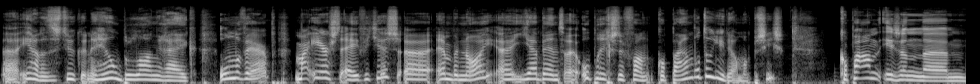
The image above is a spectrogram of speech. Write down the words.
ja, dat is natuurlijk een heel belangrijk onderwerp. Maar eerst eventjes. Amber Nooy, jij bent oprichter van Copaan. Wat doen jullie allemaal precies? Copaan is een, um,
